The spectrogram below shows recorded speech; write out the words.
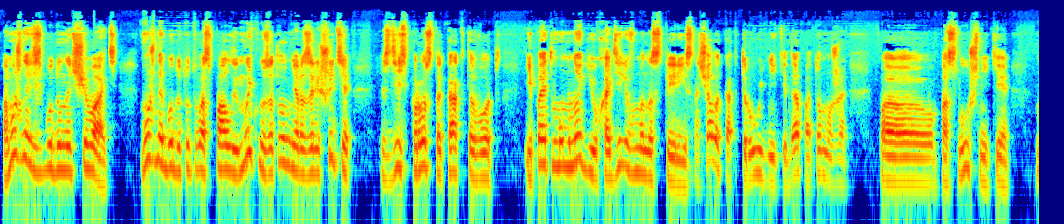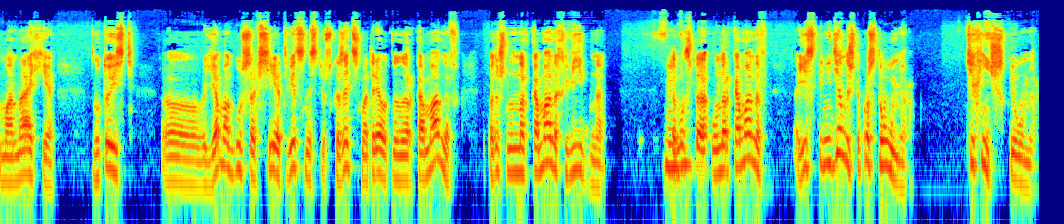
а можно я здесь буду ночевать? Можно я буду тут у вас полы мыть, но зато вы мне разрешите здесь просто как-то вот... И поэтому многие уходили в монастыри. Сначала как трудники, да, потом уже послушники, монахи. Ну, то есть э, я могу со всей ответственностью сказать, смотря вот на наркоманов, потому что на наркоманах видно. Потому mm-hmm. что у наркоманов, если ты не делаешь, ты просто умер. Технически умер.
